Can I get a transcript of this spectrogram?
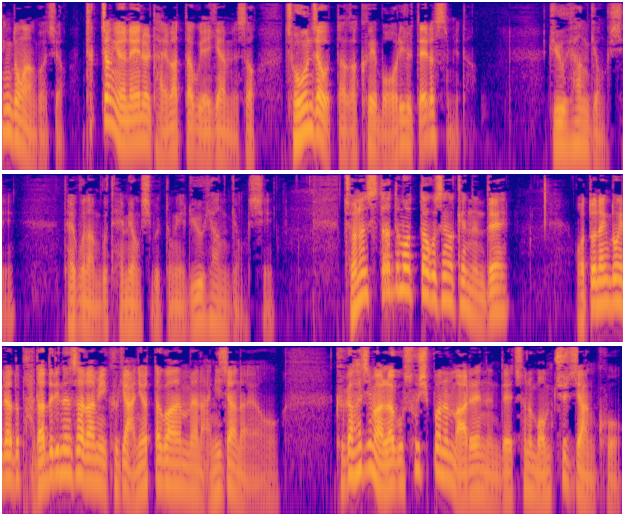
행동한 거죠. 특정 연예인을 닮았다고 얘기하면서 저 혼자 웃다가 그의 머리를 때렸습니다. 류향경 씨. 대구 남구 대명 11동의 류향경 씨. 저는 쓰다듬었다고 생각했는데 어떤 행동이라도 받아들이는 사람이 그게 아니었다고 하면 아니잖아요. 그가 하지 말라고 수십 번을 말을 했는데 저는 멈추지 않고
